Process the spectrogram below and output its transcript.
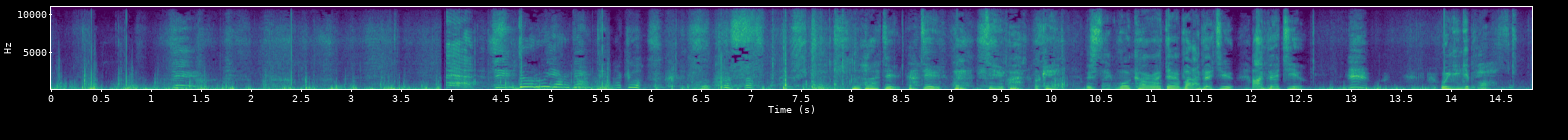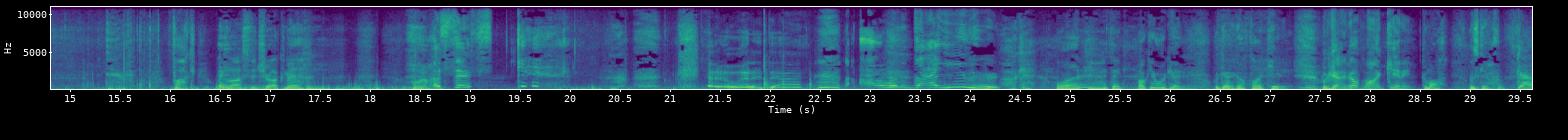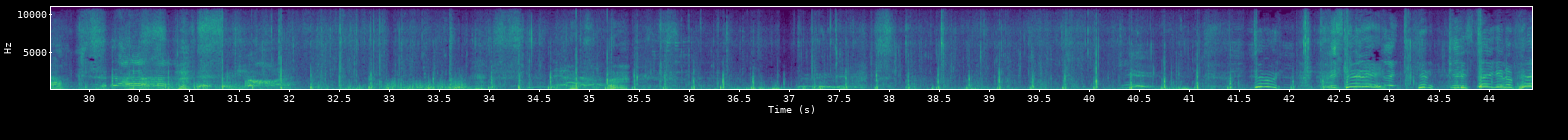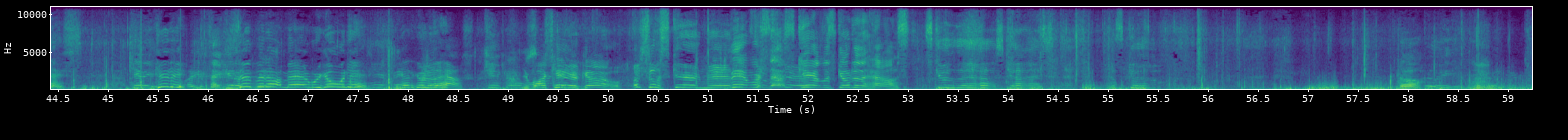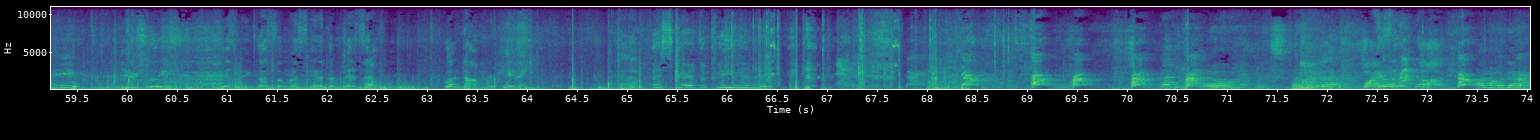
Dude. Dude, dude, we gotta go. Come on. Dude, dude, dude. Okay, there's like one car right there, but I bet you, I bet you, we can get past. Dude, fuck. We lost the truck, man. Hold on. I'm so scared. I don't wanna die. I don't wanna die either. Okay, one. Okay, I think. Okay, we're good. We gotta go find Kitty. We gotta go find Kenny. Come on, let's go. Go. Dude! It's Kitty! Kenny. Kitty! He's taking a piss! Kenny. Kitty! Are you taking Zip it up, man! We're going in! We gotta go to the house! Can't go. You, Why can't you go? I'm so scared, man! Man, we're so scared. Let's go to the house. Let's go to the house, guys! Let's go! Oh. Usually, you pee, usually it's because someone scared the piss out of you, but not for Kenny. They scared the pee in me! Why is there a dog? I don't know!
